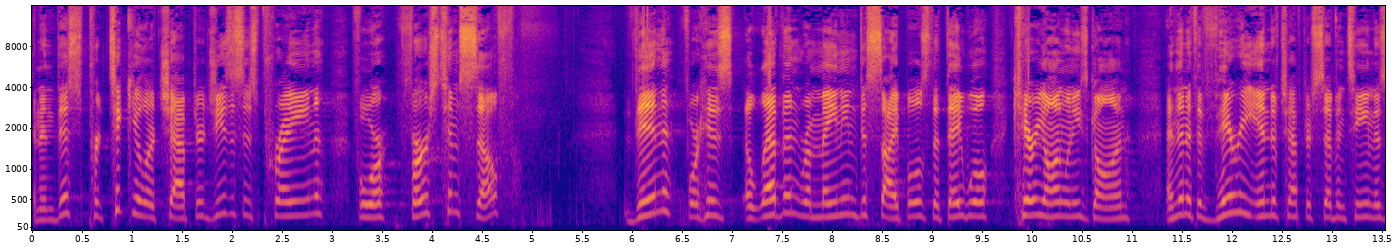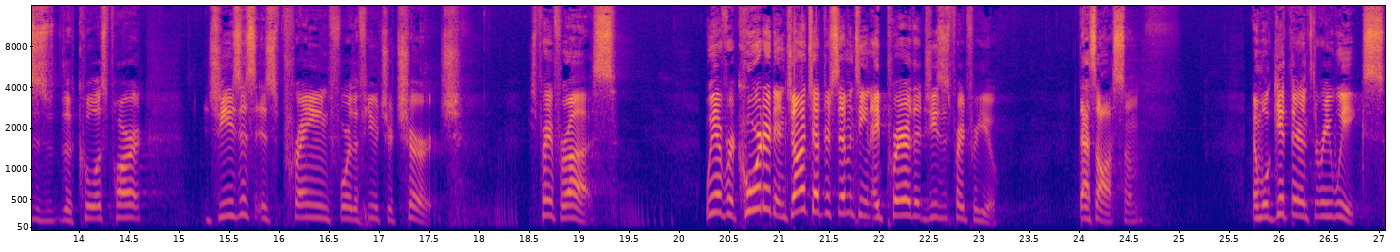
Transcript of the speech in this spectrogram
And in this particular chapter, Jesus is praying for first himself, then for his 11 remaining disciples that they will carry on when he's gone, and then at the very end of chapter 17, this is the coolest part Jesus is praying for the future church. He's praying for us. We have recorded in John chapter 17 a prayer that Jesus prayed for you. That's awesome. And we'll get there in three weeks.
